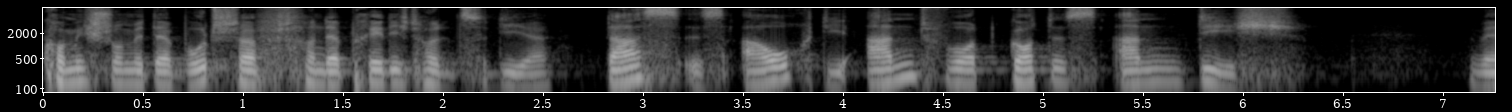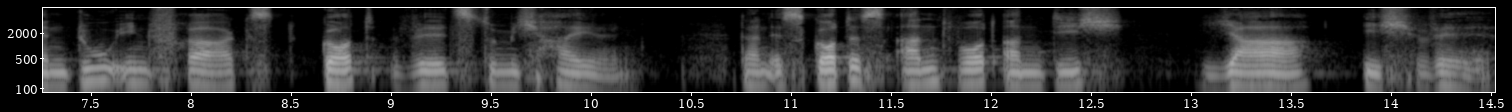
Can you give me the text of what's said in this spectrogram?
komme ich schon mit der Botschaft von der Predigt heute zu dir, das ist auch die Antwort Gottes an dich wenn du ihn fragst, Gott, willst du mich heilen? Dann ist Gottes Antwort an dich, ja, ich will.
